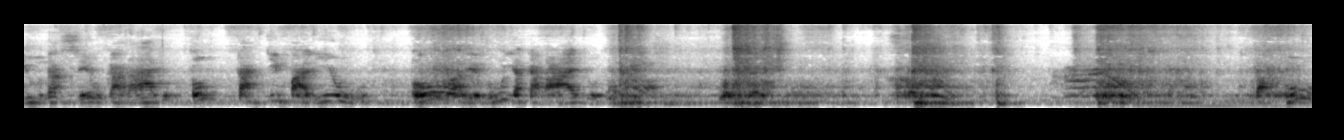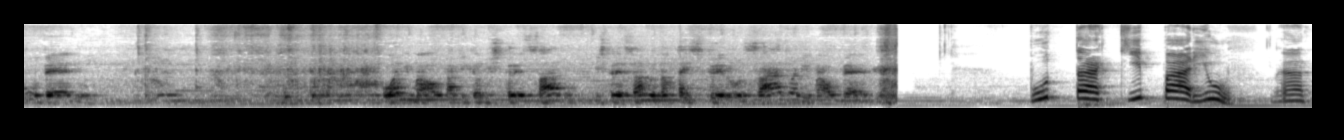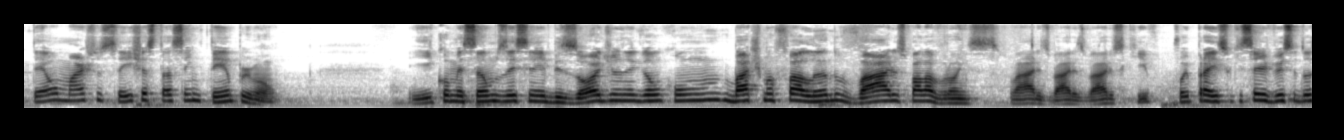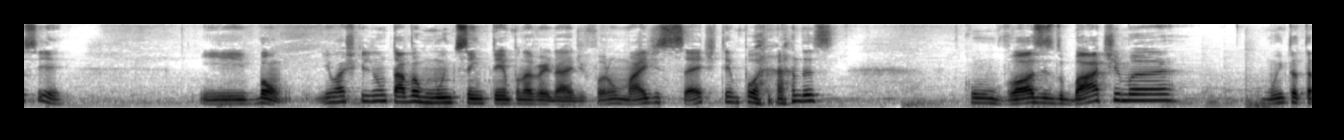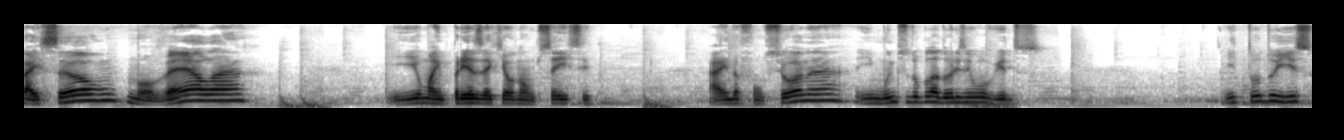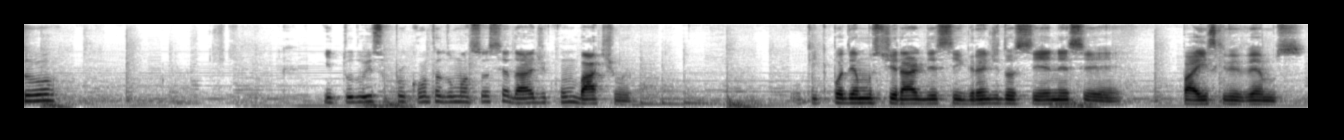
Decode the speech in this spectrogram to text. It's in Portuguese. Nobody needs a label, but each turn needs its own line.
pariu, nasceu, caralho. Puta que pariu. Oh, aleluia, caralho. Tá burro, velho. O animal tá ficando estressado? Estressado não, tá esclerosado, animal velho.
Puta que pariu! Até o Márcio Seixas tá sem tempo, irmão. E começamos esse episódio, negão, com Batman falando vários palavrões. Vários, vários, vários, que foi para isso que serviu esse dossiê. E, bom, eu acho que ele não tava muito sem tempo, na verdade. Foram mais de sete temporadas com vozes do Batman, muita traição, novela e uma empresa que eu não sei se ainda funciona e muitos dubladores envolvidos. E tudo isso e tudo isso por conta de uma sociedade com Batman. O que, que podemos tirar desse grande dossiê nesse país que vivemos?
